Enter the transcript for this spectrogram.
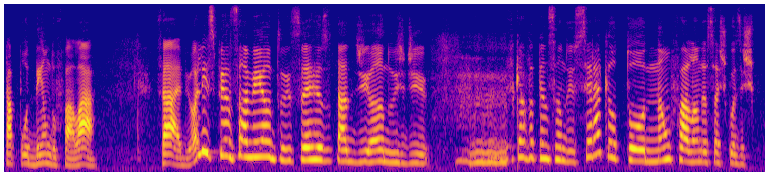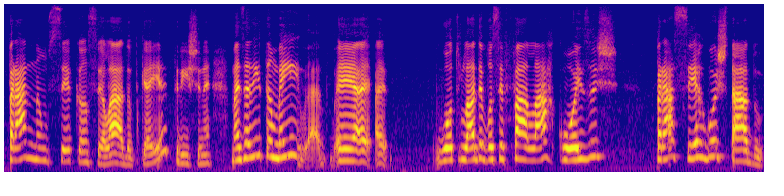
tá podendo falar? Sabe? Olha esse pensamento, isso é resultado de anos de. Eu ficava pensando isso. Será que eu tô não falando essas coisas pra não ser cancelada? Porque aí é triste, né? Mas aí também é, é, é o outro lado é você falar coisas pra ser gostado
